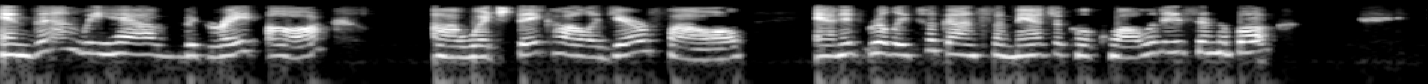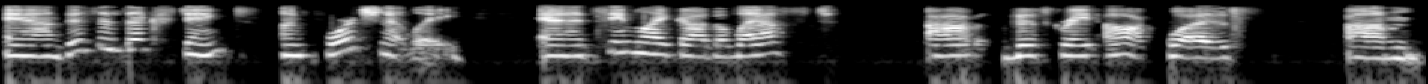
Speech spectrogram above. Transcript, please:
And then we have the great auk, uh, which they call a fowl, and it really took on some magical qualities in the book. And this is extinct, unfortunately. And it seemed like uh, the last uh, this great auk was um,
